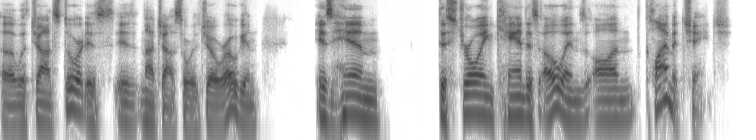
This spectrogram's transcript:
uh, with Jon Stewart is is not Jon Stewart, Joe Rogan, is him destroying Candace Owens on climate change.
